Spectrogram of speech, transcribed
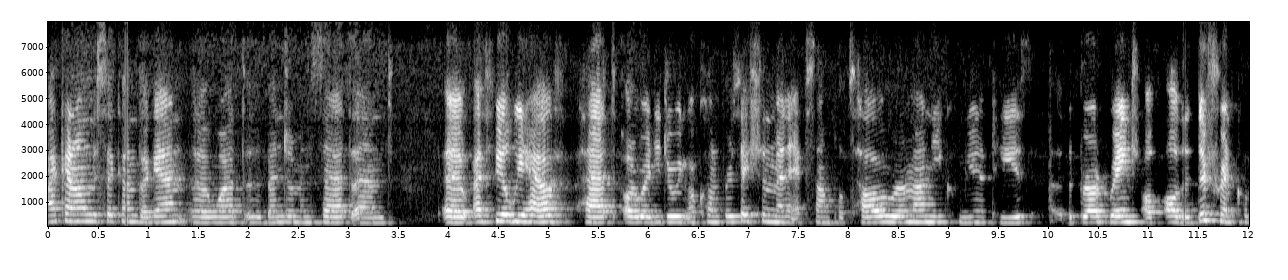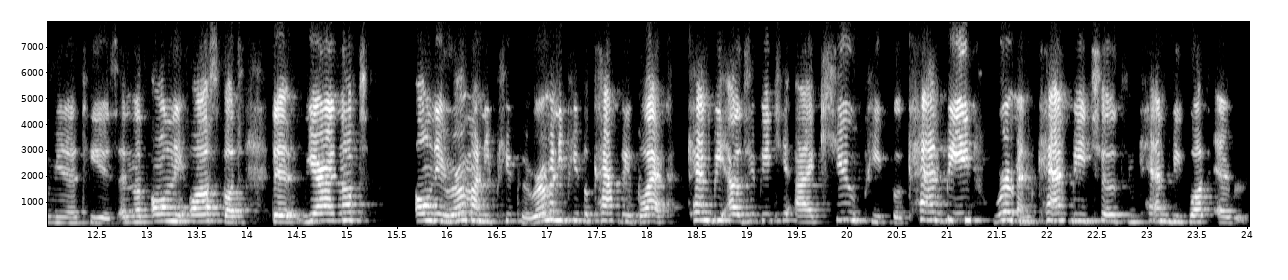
I can only second again uh, what uh, Benjamin said, and uh, I feel we have had already during our conversation many examples how Romani communities, uh, the broad range of all the different communities, and not only us, but the, we are not only Romani people. Romani people can be black, can be LGBTIQ people, can be women, can be children, can be whatever.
